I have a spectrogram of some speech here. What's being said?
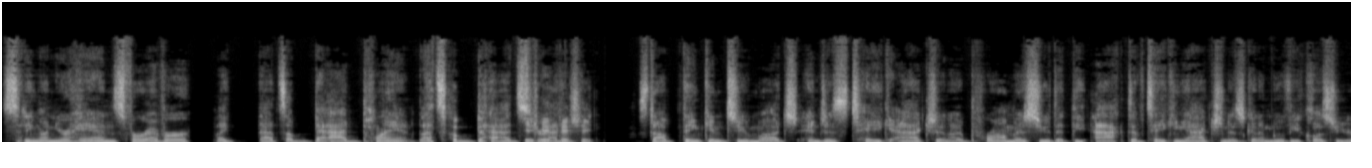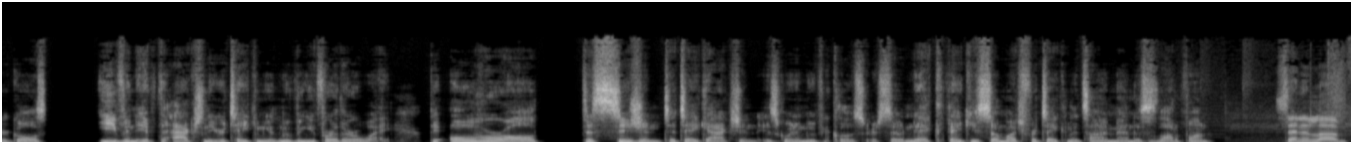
Sitting on your hands forever? Like, that's a bad plan. That's a bad strategy. Stop thinking too much and just take action. I promise you that the act of taking action is going to move you closer to your goals, even if the action that you're taking is moving you further away. The overall decision to take action is going to move you closer. So, Nick, thank you so much for taking the time, man. This is a lot of fun. Sending love.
